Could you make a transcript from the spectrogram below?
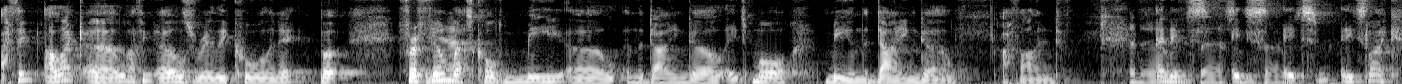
I think I like Earl. I think Earl's really cool in it. But for a film Yeah. that's called Me, Earl, and the Dying Girl, it's more me and the dying girl. I find, And, and it's, it's it's it's like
